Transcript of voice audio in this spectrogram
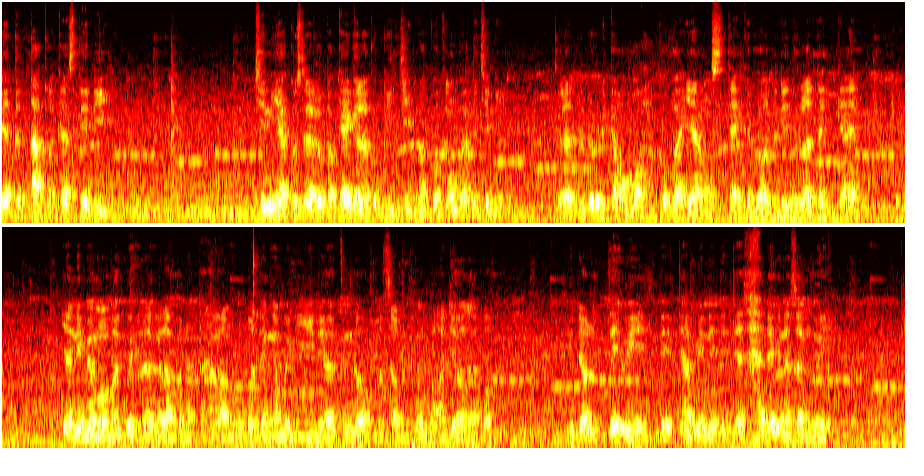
dia tetap akan steady. Macam ni aku selalu pakai kalau aku pergi gym aku akan buat macam ni. Kalau duduk dekat rumah aku buat yang step kedua tadi tu lah tak ikat kan? Okay. yang ni memang bagus lah kalau apa nak tahan rambut pun jangan bagi dia kendok masa tengah buat kerja ke apa. Tidak letih weh tiap-tiap minit dia tiap ada kena sanggui ok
